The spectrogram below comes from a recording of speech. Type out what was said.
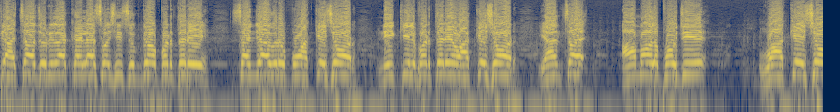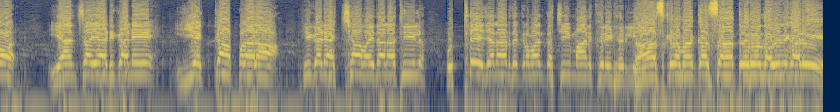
त्याच्या जोडीला कैलासवाशी सुखदेव फडतरे संजय ग्रुप वाकेश्वर निखिल फडतरे वाकेश्वर यांचा अमोल फौजी वाकेश्वर यांचा या ठिकाणी एका पळाला. ही गाडी अच्छा मैदानातील उत्तेजनार्थ क्रमांकाची मानखरी ठरली. तास क्रमांक सात वरून धावलेली गाडी.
